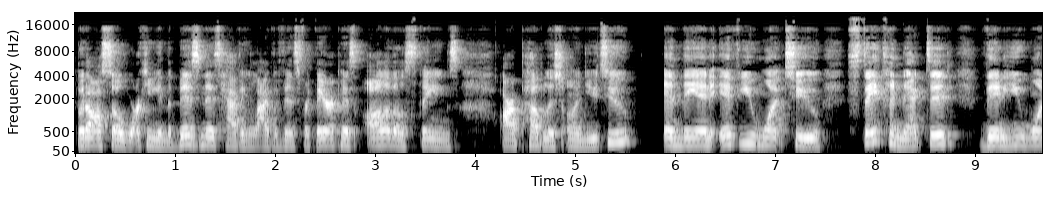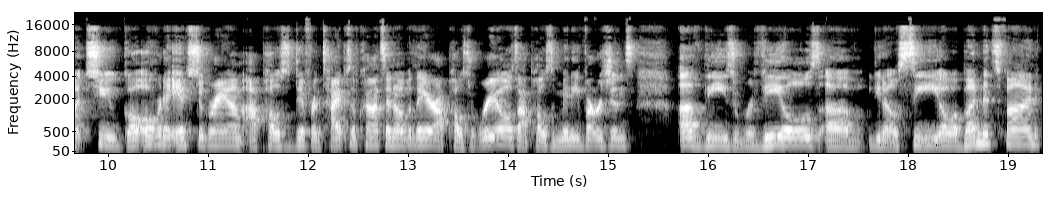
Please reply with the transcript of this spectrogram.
but also working in the business, having live events for therapists, all of those things are published on YouTube. And then if you want to stay connected, then you want to go over to Instagram. I post different types of content over there. I post reels. I post many versions of these reveals of, you know, CEO Abundance Fund.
